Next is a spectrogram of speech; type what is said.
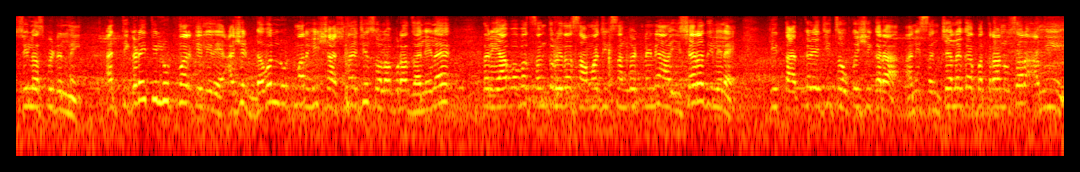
सिव्हिल हॉस्पिटलने. आणि तिकडे ती लूटमार केलेली आहे. अशी डबल लूटमार ही शासनाची सोलापुरात झालेलं आहे. तर याबाबत संत रोहिदास सामाजिक संघटनेने हा इशारा दिलेला आहे. की तात्काळ याची चौकशी करा आणि संचालका पत्रानुसार आम्ही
